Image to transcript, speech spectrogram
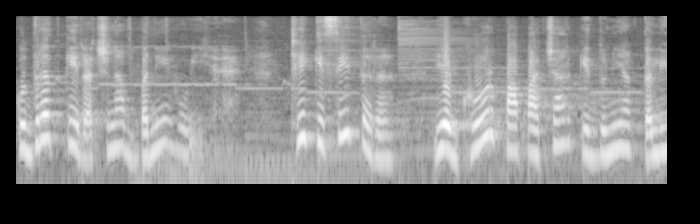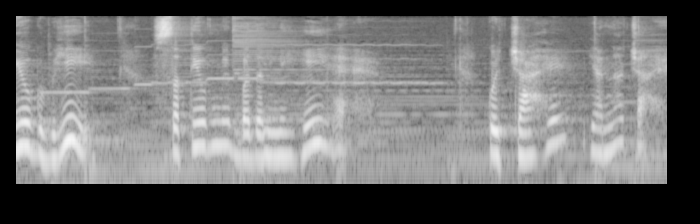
कुदरत की रचना बनी हुई है। ठीक इसी तरह ये घोर पापाचार की दुनिया कलयुग भी सतयुग में बदलनी ही है। कोई चाहे या न चाहे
